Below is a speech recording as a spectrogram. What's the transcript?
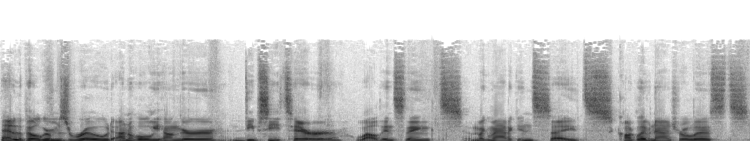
End of the Pilgrim's Road, Unholy Hunger, Deep Sea Terror, Wild Instincts, Magmatic Insights, Conclave Naturalists,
